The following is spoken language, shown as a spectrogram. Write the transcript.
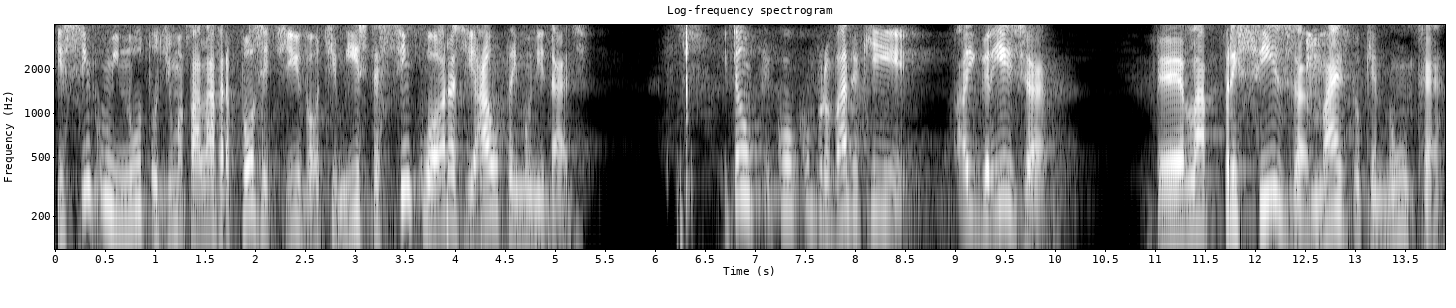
E cinco minutos de uma palavra positiva, otimista, é cinco horas de alta imunidade. Então ficou comprovado que a igreja ela precisa mais do que nunca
